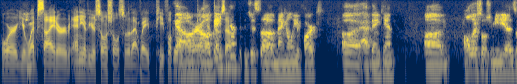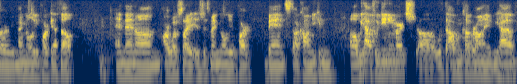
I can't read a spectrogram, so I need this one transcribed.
or your website or any of your socials, so that way people can, Yeah, our can uh, hit those up? Bandcamp is just uh, Magnolia Park uh, at Bandcamp. Um, all our social medias are Magnolia Park FL, and then um, our website is just magnoliaparkbands.com. You can uh, we have Houdini merch uh, with the album cover on it. We have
